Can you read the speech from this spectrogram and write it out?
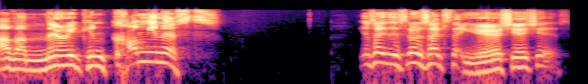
of American communists. You say there's no such thing. Yes, yes, yes.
